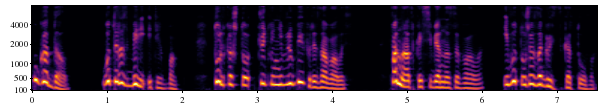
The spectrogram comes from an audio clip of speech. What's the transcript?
угадал. Вот и разбери этих баб. Только что чуть ли не в любви признавалась. Фанаткой себя называла. И вот уже загрызть готова.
